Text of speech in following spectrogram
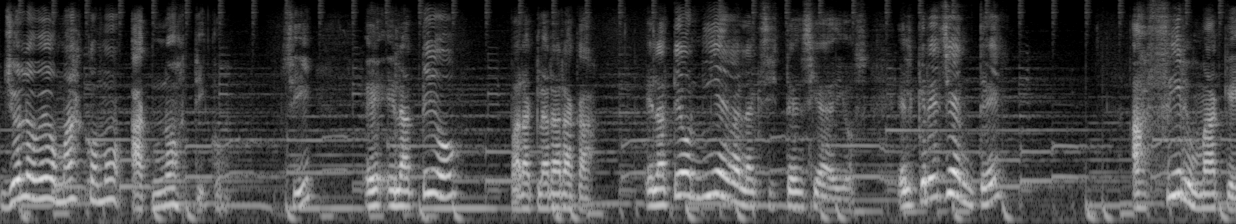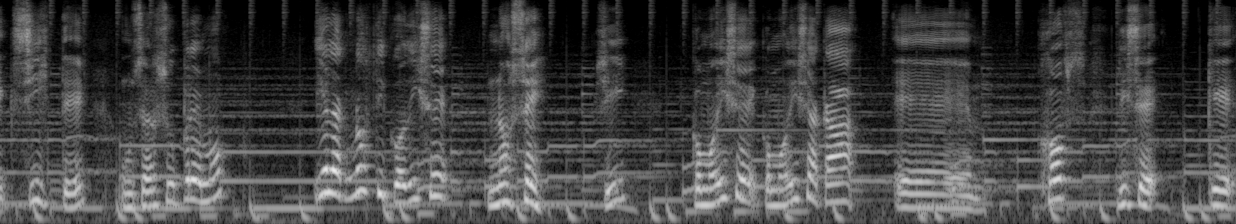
Yo lo veo más como agnóstico. ¿sí? E, el ateo, para aclarar acá, el ateo niega la existencia de Dios. El creyente afirma que existe un ser supremo y el agnóstico dice no sé, ¿sí? Como dice, como dice acá eh, Hobbes, dice que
